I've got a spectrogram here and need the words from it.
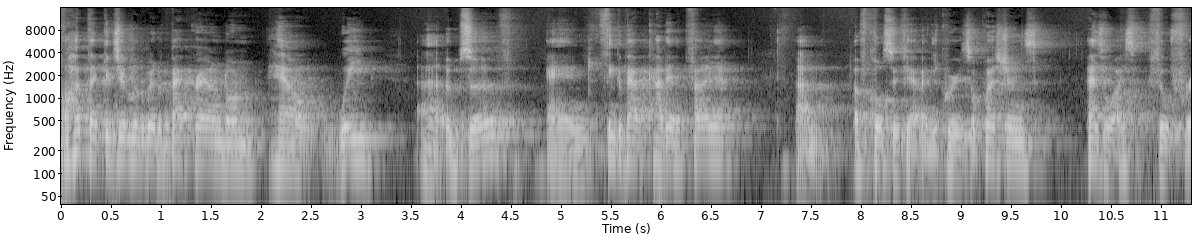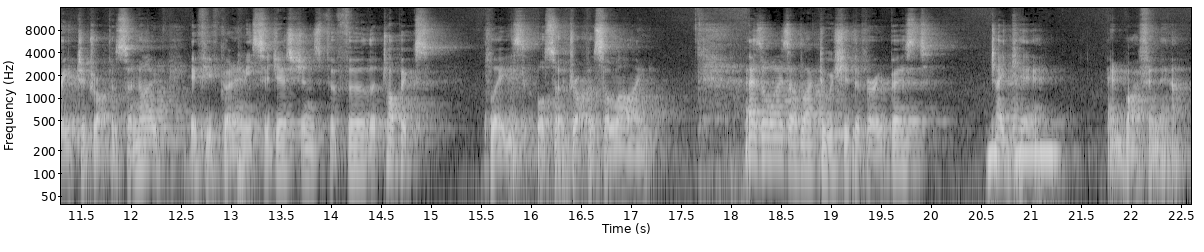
I hope that gives you a little bit of background on how we uh, observe and think about cardiac failure. Um, of course, if you have any queries or questions, as always, feel free to drop us a note. If you've got any suggestions for further topics, please also drop us a line. As always, I'd like to wish you the very best. Take care, and bye for now.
